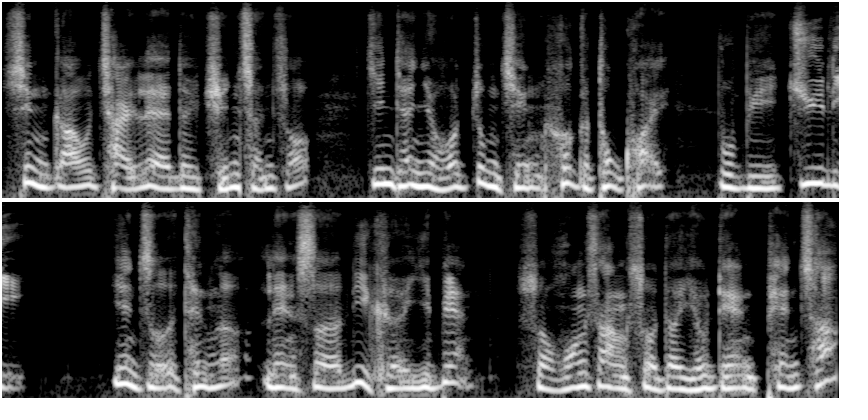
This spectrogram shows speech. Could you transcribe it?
兴高采烈对群臣说：“今天要和众卿喝个痛快，不必拘礼。”晏子听了，脸色立刻一变，说：“皇上说的有点偏差。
